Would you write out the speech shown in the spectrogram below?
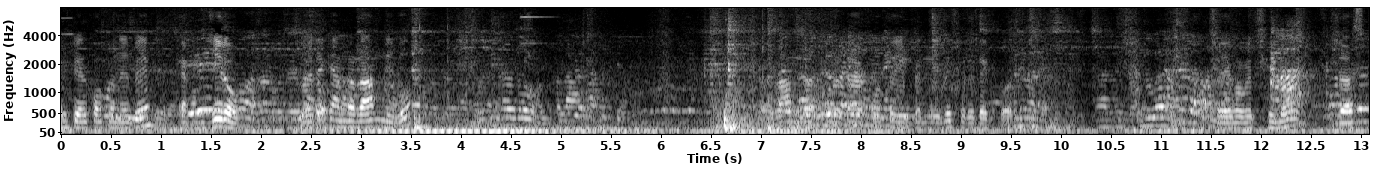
এম্পিয়ার কত নেবে? এখন জিরো তো এটাকে আমরা রান নেব। এটা কত নেবে সেটা দেখব। তো এইভাবে ছিল জাস্ট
